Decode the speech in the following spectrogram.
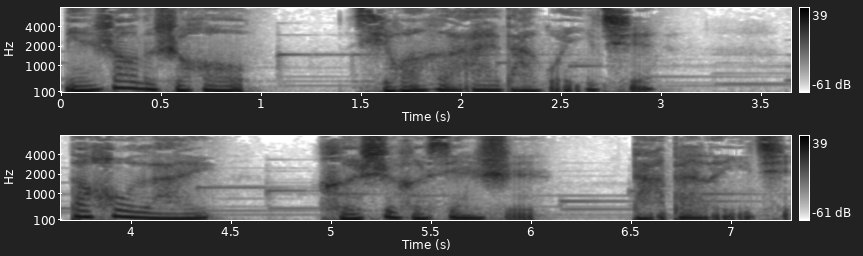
年少的时候，喜欢和爱大过一切，到后来，合适和现实打败了一切。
